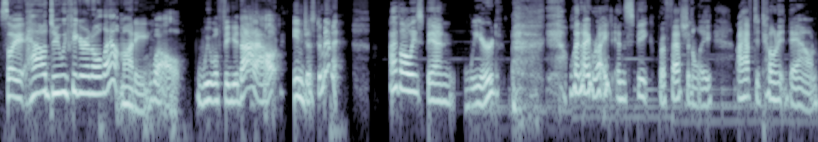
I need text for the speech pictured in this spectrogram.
so how do we figure it all out marty Well, we will figure that out in just a minute. I've always been weird. when I write and speak professionally, I have to tone it down,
